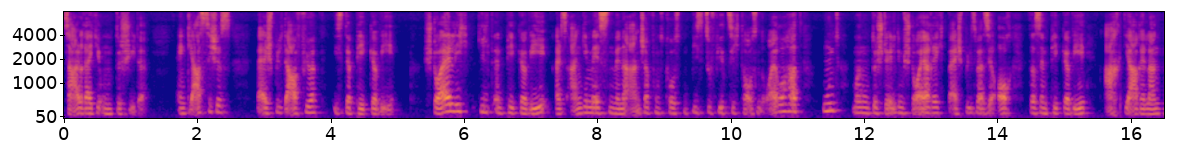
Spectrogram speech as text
zahlreiche Unterschiede. Ein klassisches Beispiel dafür ist der Pkw. Steuerlich gilt ein Pkw als angemessen, wenn er Anschaffungskosten bis zu 40.000 Euro hat und man unterstellt im Steuerrecht beispielsweise auch, dass ein Pkw acht Jahre lang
